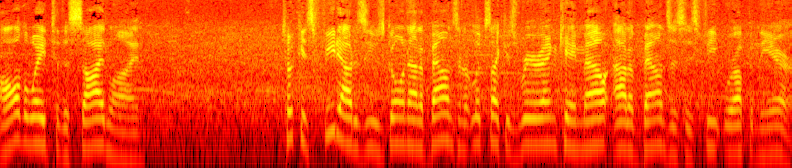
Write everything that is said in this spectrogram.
all the way to the sideline. Took his feet out as he was going out of bounds, and it looks like his rear end came out out of bounds as his feet were up in the air.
